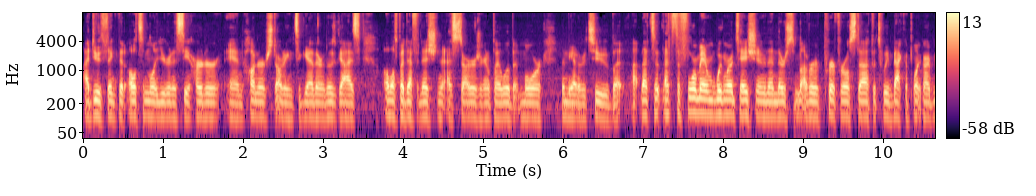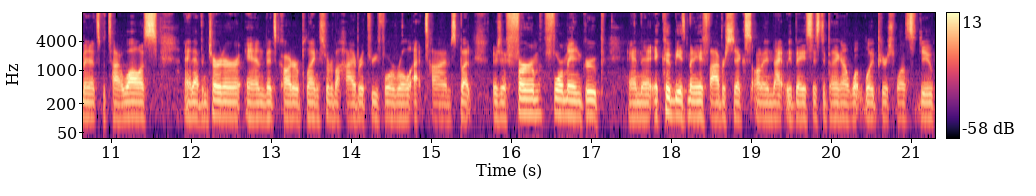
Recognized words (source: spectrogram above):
I do think that ultimately you're going to see Huerter and Hunter starting together. And those guys, almost by definition, as starters, are going to play a little bit more than the other two. But uh, that's a, that's the four man wing rotation. And then there's some other peripheral stuff between backup point guard minutes with Ty Wallace and Evan Turner and Vince Carter playing sort of a hybrid 3 4 role at times. But there's a firm four man group, and it could be as many as five or six on a nightly basis, depending on what Lloyd Pierce wants to do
